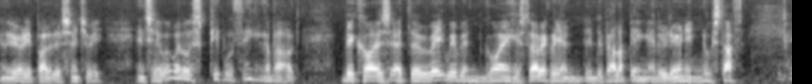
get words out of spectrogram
in the earlier part of this century and say, what were those people thinking about? Because at the rate we've been going historically and, and developing and learning new stuff, mm-hmm.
